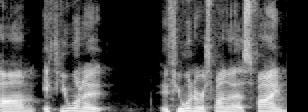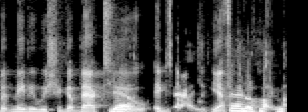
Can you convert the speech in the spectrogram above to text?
um, if you want to if you want to respond to that, that's fine. But maybe we should get back to yeah. exactly. Yeah, fair enough. My, my,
